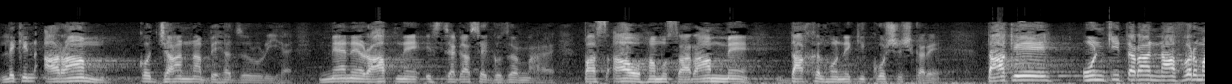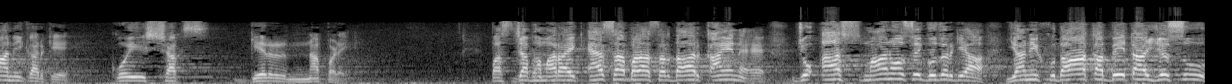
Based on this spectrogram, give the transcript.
लेकिन आराम को जानना बेहद ज़रूरी है। मैंने और आपने इस जगह से गुजरना है। बस आओ, हम उस आराम में दाखिल होने की कोशिश करें। ताकि उनकी तरह नाफरमानी करके कोई शख्स गिर न पड़े। बस जब हमारा एक ऐसा बड़ा सरदार कायन है, जो आसमानों से गुजर गया, यानी खुदा का बेटा यसु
